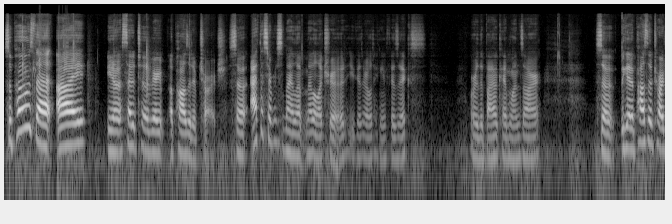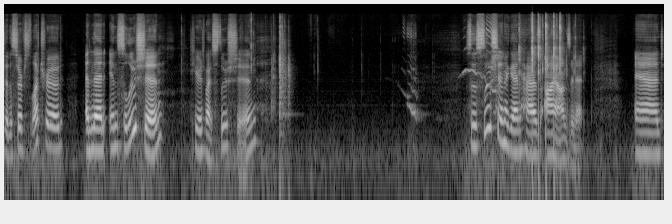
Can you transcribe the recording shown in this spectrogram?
Suppose that I you know, set it to a very a positive charge. So at the surface of my metal electrode, you guys are all taking physics, or the biochem ones are. So we get a positive charge at the surface electrode, and then in solution, here's my solution. So the solution, again, has ions in it. And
